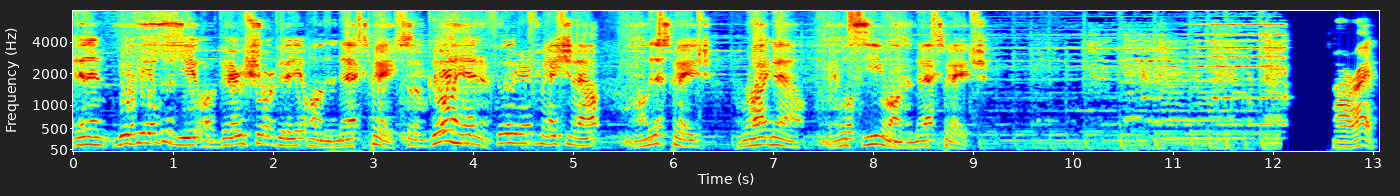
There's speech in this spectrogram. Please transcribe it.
And then you'll be able to view a very short video on the next page. So go ahead and fill your information out on this page right now, and we'll see you on the next page. All right.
